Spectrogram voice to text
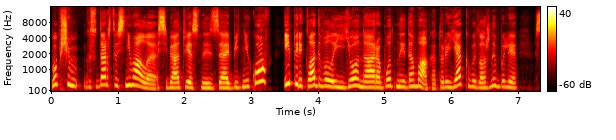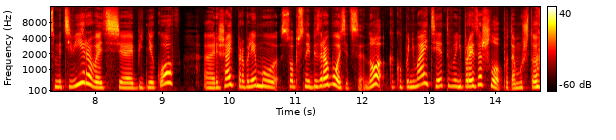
В общем, государство снимало с себя ответственность за бедняков и перекладывало ее на работные дома, которые якобы должны были смотивировать э, бедняков э, решать проблему собственной безработицы. Но, как вы понимаете, этого не произошло, потому что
